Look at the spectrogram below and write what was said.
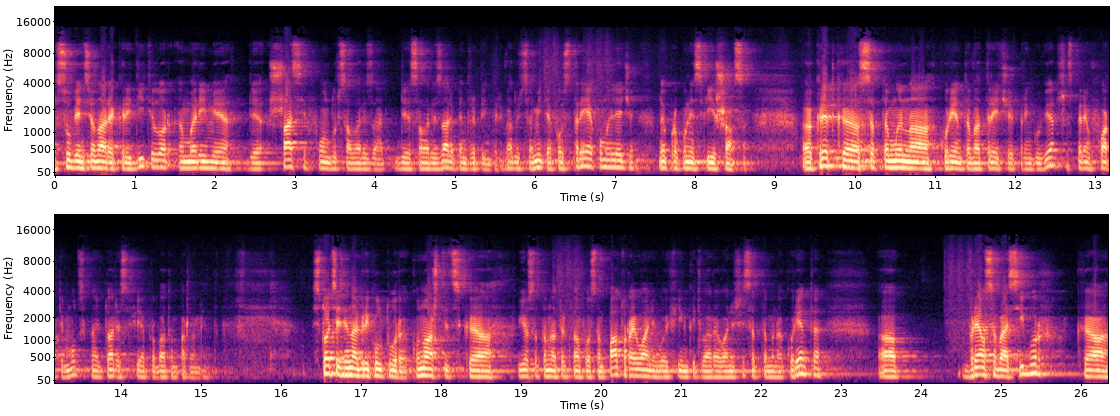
subvenționarea creditelor în mărime de șase fonduri salarizare, de salarizare pentru întreprinderi. Vă aduceți aminte, a fost trei acum în lege, noi propunem să fie șase. Cred că săptămâna curentă va trece prin guvern și sperăm foarte mult să viitoare să fie aprobată în Parlament. Situația din agricultură. Cunoașteți că eu săptămâna trecută am fost în patru raioane, voi fi în câteva raioane și săptămâna curentă. Vreau să vă asigur că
